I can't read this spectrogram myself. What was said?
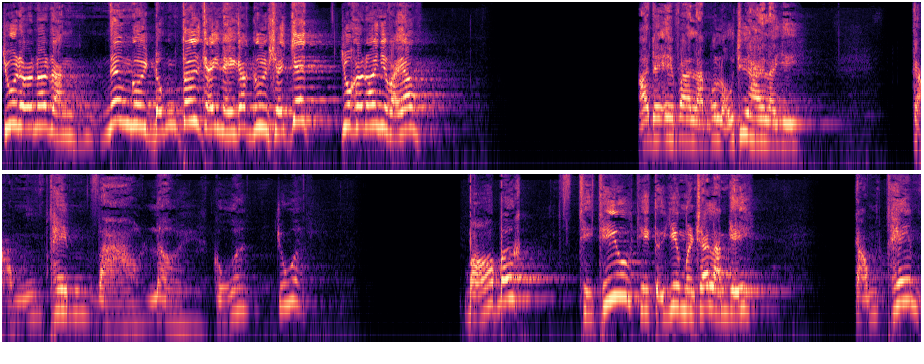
Chúa đã nói rằng nếu ngươi đụng tới cây này các ngươi sẽ chết Chúa có nói như vậy không ở đây Eva làm cái lỗi thứ hai là gì cộng thêm vào lời của Chúa. Bỏ bớt thì thiếu thì tự nhiên mình sẽ làm gì? Cộng thêm.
